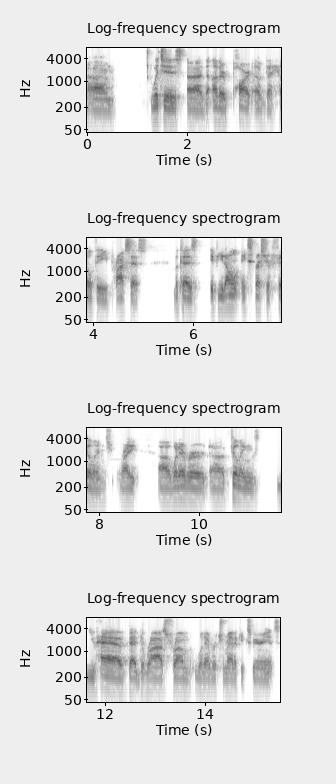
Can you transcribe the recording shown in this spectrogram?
um, which is uh, the other part of the healthy process. Because if you don't express your feelings, right, uh, whatever uh, feelings you have that derives from whatever traumatic experience,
